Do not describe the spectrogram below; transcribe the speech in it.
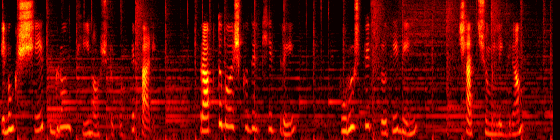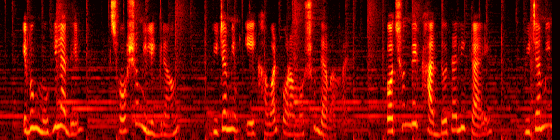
এবং শ্বেত গ্রন্থি নষ্ট করতে পারে। প্রাপ্তবয়স্কদের ক্ষেত্রে পুরুষদের প্রতিদিন সাতশো মিলিগ্রাম এবং মহিলাদের ছশো মিলিগ্রাম ভিটামিন এ খাওয়ার পরামর্শ দেওয়া হয়। পছন্দের খাদ্য তালিকায় ভিটামিন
